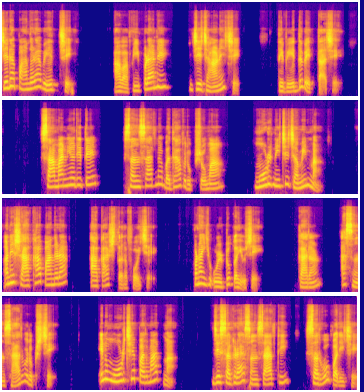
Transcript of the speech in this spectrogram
જેના પાંદડા વેદ છે. આવા પીપળાને જે જાણે છે, તે વેદવેત્તા છે. સામાન્ય રીતે સંસારના બધા વૃક્ષોમાં મૂળ નીચે જમીનમાં અને શાખા પાંદડા આકાશ તરફ હોય છે. પણ અહીં ઉલટું કહ્યું છે, કારણ આ સંસાર વૃક્ષ છે. એનું મૂળ છે પરમાત્મા, જે સઘળા સંસારથી સર્વોપરી છે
